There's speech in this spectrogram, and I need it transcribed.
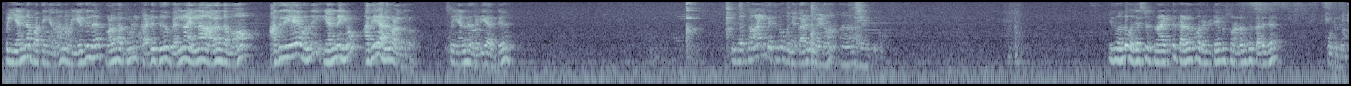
இப்போ எண்ணெய் பார்த்தீங்கன்னா நம்ம எதில் மிளகாத்தூள் கடுகு வெல்லம் எல்லாம் அளந்தோமோ அதுலேயே வந்து எண்ணெயும் அதே அளவு அளந்துக்கணும். ஸோ எண்ணெய் ரெடியாக இருக்கு. இந்த தாளிக்கிறதுக்கும் கொஞ்சம் கடுகு வேணும். அதனால் அதை எடுத்துக்கணும் இது வந்து ஒரு ஜஸ்ட் நான் எடுத்துருக்க அளவுக்கு ஒரு ரெண்டு டேபிள் ஸ்பூன் அளவுக்கு கடுகு போட்டுக்கலாம்.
